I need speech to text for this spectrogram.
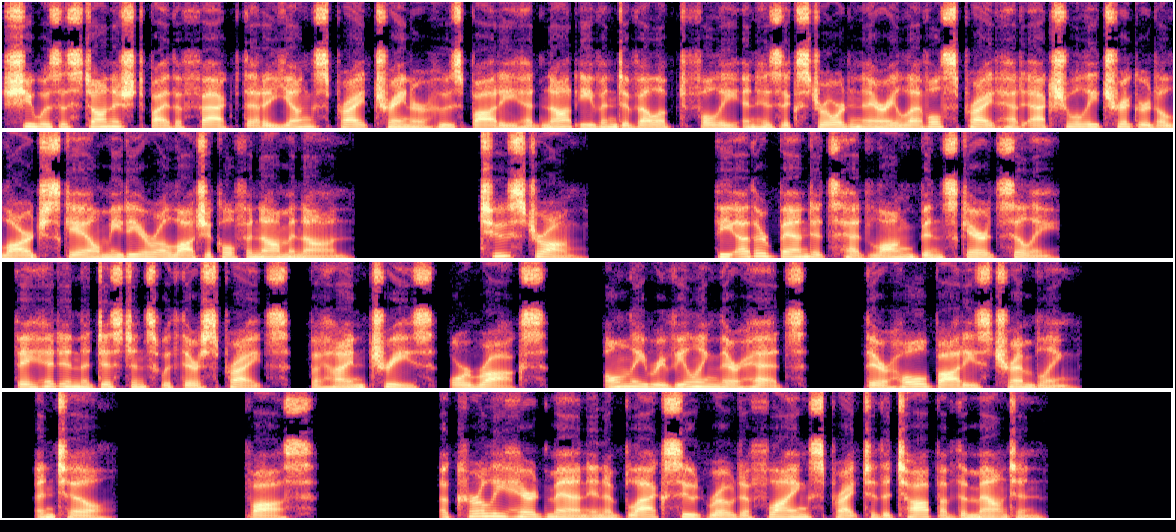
She was astonished by the fact that a young sprite trainer whose body had not even developed fully and his extraordinary level sprite had actually triggered a large-scale meteorological phenomenon. Too strong. The other bandits had long been scared silly. They hid in the distance with their sprites, behind trees or rocks, only revealing their heads, their whole bodies trembling. Until... Boss. A curly-haired man in a black suit rode a flying sprite to the top of the mountain.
